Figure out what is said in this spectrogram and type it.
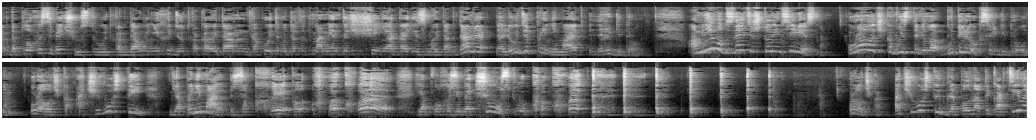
когда плохо себя чувствуют, когда у них идет какой-то какой вот этот момент очищения организма и так далее, люди принимают регидрон. А мне вот, знаете, что интересно? Уралочка выставила бутылек с регидроном. Уралочка, а чего ж ты? Я понимаю, закхэкала. Я плохо себя чувствую. Уралочка, а чего ж ты для полноты картины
